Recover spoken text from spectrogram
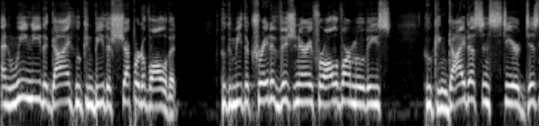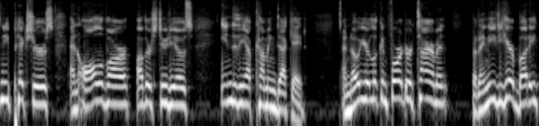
And we need a guy who can be the shepherd of all of it, who can be the creative visionary for all of our movies, who can guide us and steer Disney Pictures and all of our other studios into the upcoming decade. I know you're looking forward to retirement, but I need you here, buddy.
